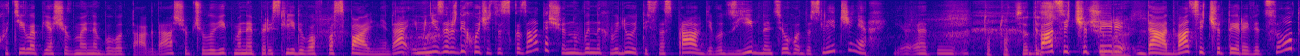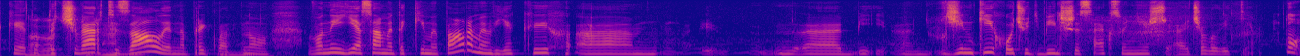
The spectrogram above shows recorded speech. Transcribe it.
Хотіла б я, щоб в мене було так, да? щоб чоловік мене переслідував по спальні. Да? І мені завжди хочеться сказати, що ну ви не хвилюєтесь насправді. От згідно цього дослідження, е, Тобто це десь 24, чверть. да, 24 відсотки, тобто 24, чверть мгм. зали, наприклад, Мгм. ну, вони є саме такими парами, в яких е, е, бі- е, жінки хочуть більше сексу, ніж е, чоловіки. Ну,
